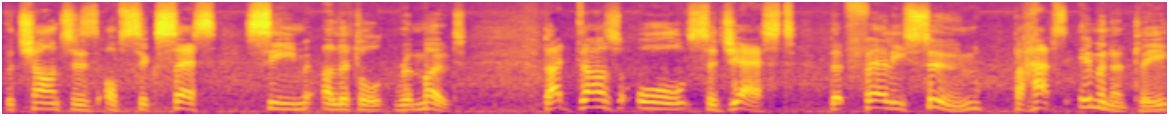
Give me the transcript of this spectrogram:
the chances of success seem a little remote. That does all suggest that fairly soon, perhaps imminently,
